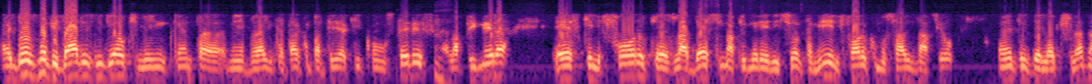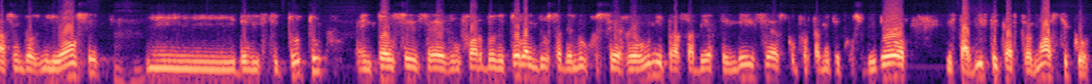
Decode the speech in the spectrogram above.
Hay dos novedades, Miguel, que me encanta, me va a encantar compartir aquí con ustedes. La primera es que el foro, que es la décima primera edición también, el foro, como sabes, nació antes del Lab, nació en 2011, y del instituto. Entonces, es un foro donde toda la industria de lujo se reúne para saber tendencias, comportamiento del consumidor, estadísticas, pronóstico.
